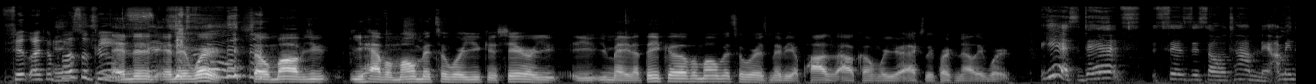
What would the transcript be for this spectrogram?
fit like a puzzle piece and then and it true. worked. So, mom, you you have a moment to where you can share, or you you, you may not think of a moment to where it's maybe a positive outcome where your actually personality worked. Yes, Dad says this all the time now. I mean,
